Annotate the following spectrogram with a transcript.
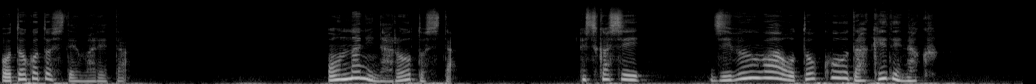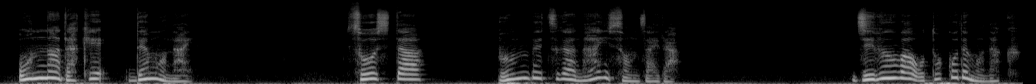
男として生まれた。女になろうとした。しかし、自分は男だけでなく、女だけでもない。そうした分別がない存在だ。自分は男でもなく、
